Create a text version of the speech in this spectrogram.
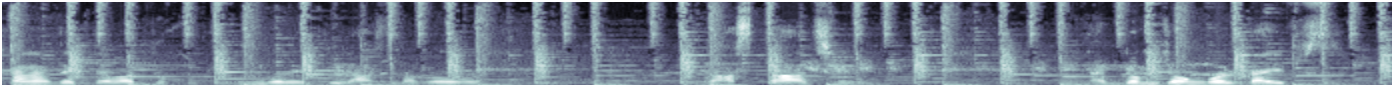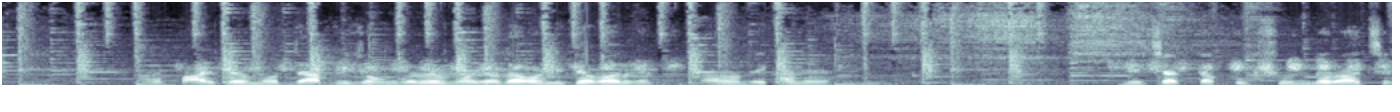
এখানে দেখতে পাচ্ছ খুব সুন্দর একটি রাস্তা রাস্তা আছে। একদম জঙ্গল টাইপস মানে পার্কের মধ্যে আপনি জঙ্গলের মজাটাও নিতে পারবেন। কারণ এখানে নেচারটা খুব সুন্দর আছে।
